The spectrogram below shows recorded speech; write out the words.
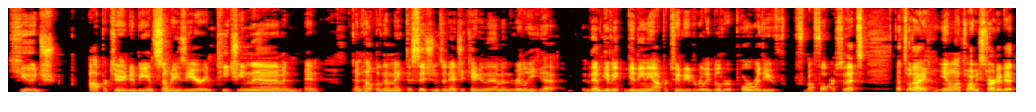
huge opportunity to be in somebody's ear and teaching them and and and helping them make decisions and educating them and really uh, them giving getting the opportunity to really build rapport with you from afar so that's that's what i you know that's why we started it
